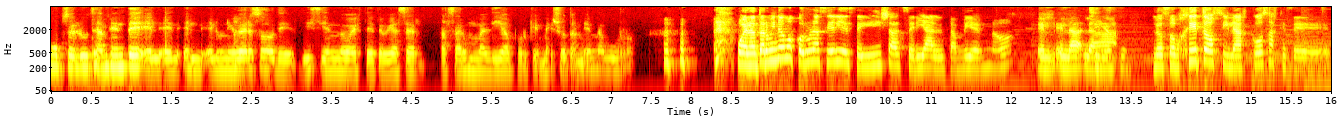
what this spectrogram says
absolutamente el, universo de, diciendo este te voy a hacer pasar un mal día porque yo también me aburro. bueno, terminamos con una serie de seguidilla serial también, ¿no? la, los objetos y las cosas que se,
